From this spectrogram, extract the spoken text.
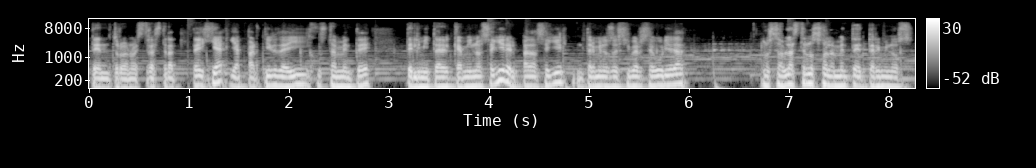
dentro de nuestra estrategia y a partir de ahí justamente delimitar el camino a seguir, el paso a seguir en términos de ciberseguridad nos hablaste no solamente de términos,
